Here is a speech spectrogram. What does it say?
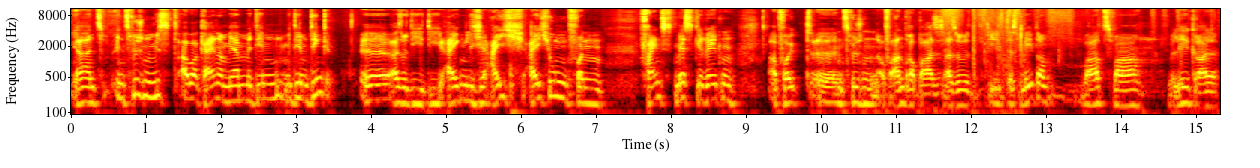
Ja, inzwischen misst aber keiner mehr mit dem, mit dem Ding. Äh, also die, die eigentliche Eich, Eichung von Feinstmessgeräten erfolgt äh, inzwischen auf anderer Basis. Also die, das Meter war zwar, ich überlege gerade,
